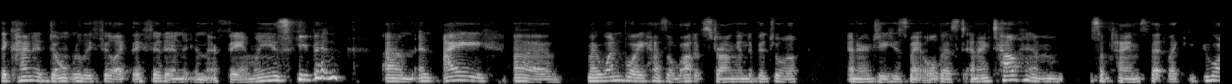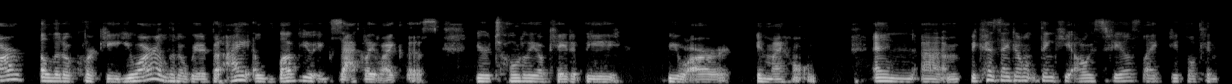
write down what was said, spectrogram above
they kind of don't really feel like they fit in in their families even. Um, and I, uh, my one boy has a lot of strong individual energy. He's my oldest, and I tell him sometimes that like you are a little quirky, you are a little weird, but I love you exactly like this. You're totally okay to be who you are in my home and um, because I don't think he always feels like people can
